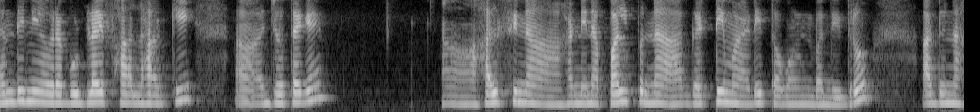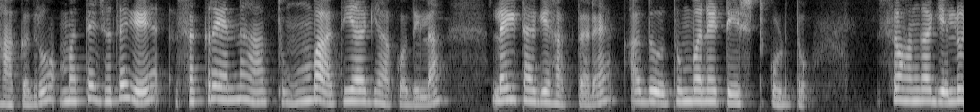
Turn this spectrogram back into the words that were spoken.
ನಂದಿನಿ ಅವರ ಗುಡ್ ಲೈಫ್ ಹಾಲು ಹಾಕಿ ಜೊತೆಗೆ ಹಲಸಿನ ಹಣ್ಣಿನ ಪಲ್ಪನ್ನ ಗಟ್ಟಿ ಮಾಡಿ ತೊಗೊಂಡು ಬಂದಿದ್ದರು ಅದನ್ನು ಹಾಕಿದ್ರು. ಮತ್ತು ಜೊತೆಗೆ ಸಕ್ಕರೆಯನ್ನು ತುಂಬ ಅತಿಯಾಗಿ ಹಾಕೋದಿಲ್ಲ. ಲೈಟಾಗಿ ಹಾಕ್ತಾರೆ. ಅದು ತುಂಬಾ ಟೇಸ್ಟ್ ಕೊಡ್ತು. ಸೊ ಹಾಗಾಗಿ ಎಲ್ಲೂ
